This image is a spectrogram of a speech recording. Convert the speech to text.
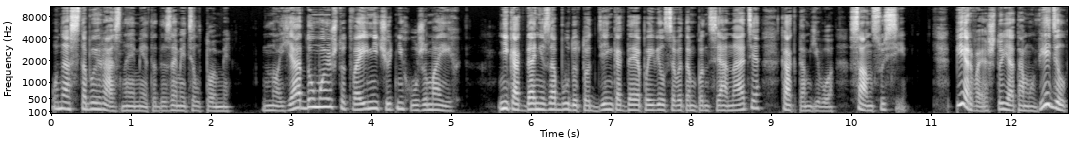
У нас с тобой разные методы, заметил Томми. Но я думаю, что твои ничуть не хуже моих. Никогда не забуду тот день, когда я появился в этом пансионате, как там его, Сан-Суси. Первое, что я там увидел,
